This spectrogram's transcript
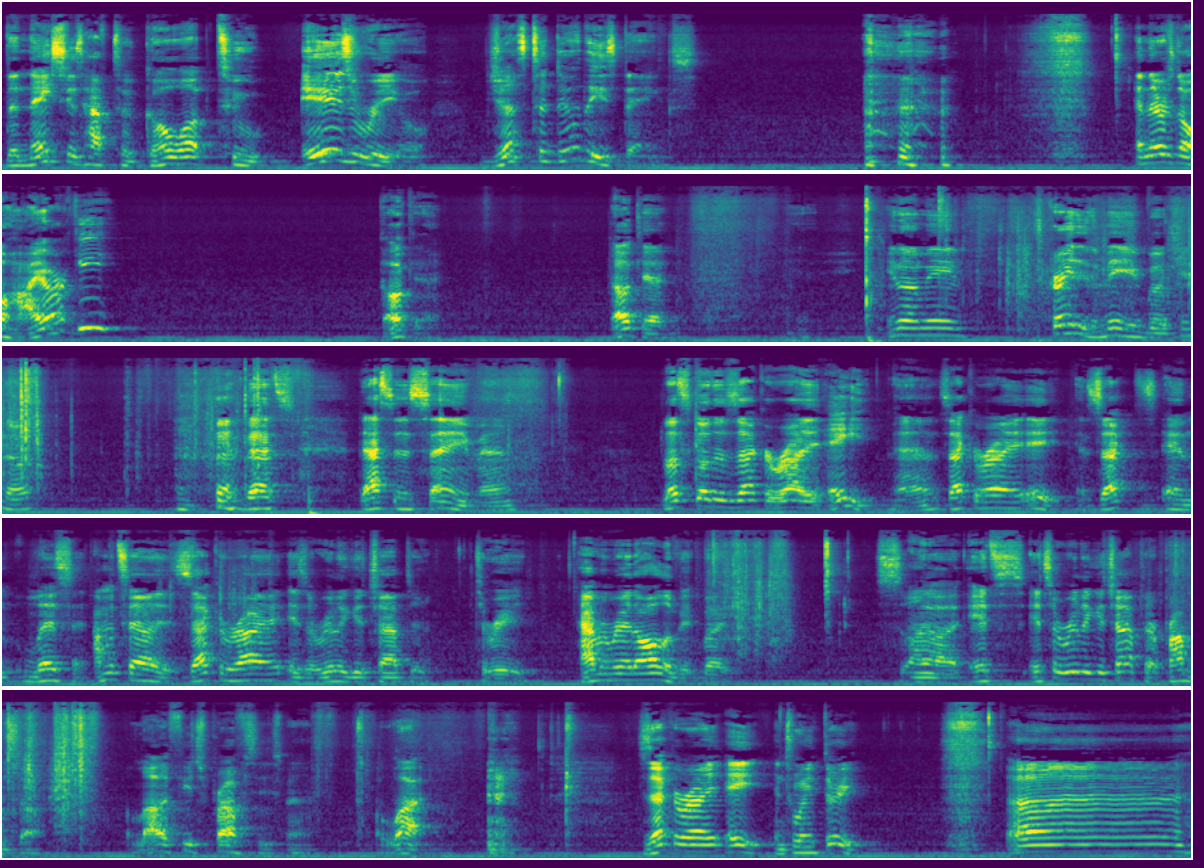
The nations have to go up to Israel just to do these things. and there's no hierarchy? Okay. Okay. You know what I mean? It's crazy to me, but you know. that's that's insane, man. Let's go to Zechariah 8, man. Zechariah 8. And Zach and listen, I'm gonna tell you, Zechariah is a really good chapter to read. Haven't read all of it, but uh, it's it's a really good chapter, I promise y'all. A lot of future prophecies, man. A lot. Zechariah 8 and 23. Uh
